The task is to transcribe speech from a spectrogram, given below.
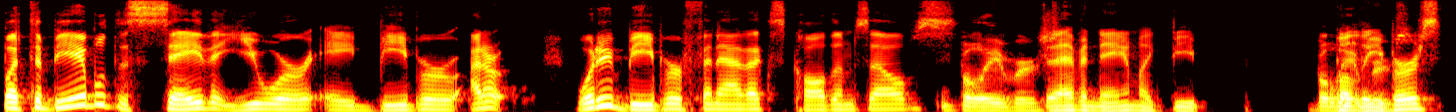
But to be able to say that you were a Bieber, I don't, what do Bieber fanatics call themselves? Believers. Do they have a name like Be- Believers. believers?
